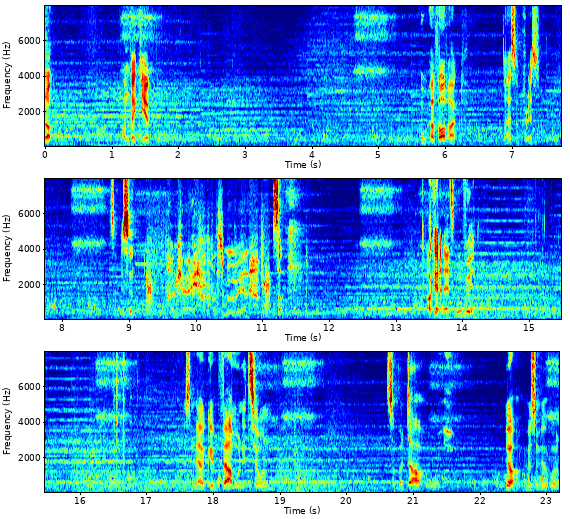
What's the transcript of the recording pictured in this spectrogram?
So. Und weg hier. Uh, hervorragend. Da ist noch Chris. So ein bisschen. Okay, let's move in. So. Okay, let's move in. Bisschen mehr Gewehrmunition. Sollen wir da hoch? Ja, müssen wir wohl.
